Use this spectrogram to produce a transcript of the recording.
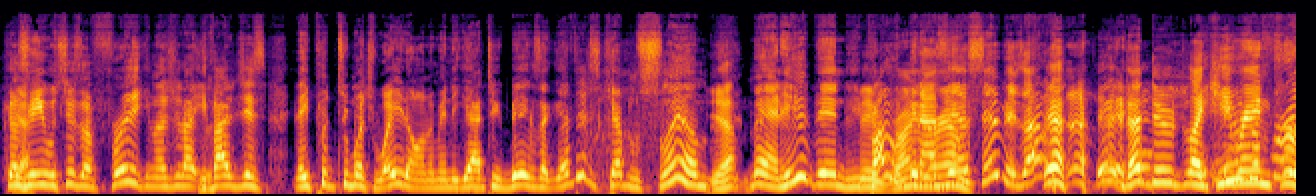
because Yeah. he was just a freak. And I was like, if I just they put too much weight on him and he got too big, it's like if they just kept him slim. yeah. man, he'd been he Been probably would been running Isaiah around. Simmons. I Yeah, don't yeah, that dude, like he, He ran for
